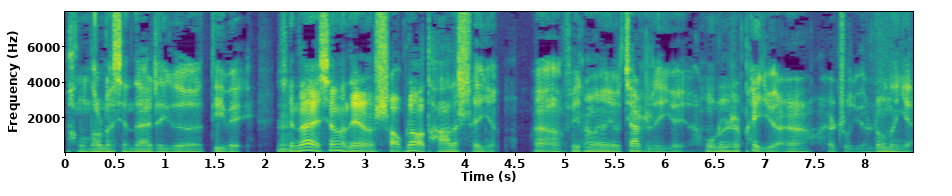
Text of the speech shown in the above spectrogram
捧到了现在这个地位。嗯现在香港电影少不了他的身影。啊，非常有价值的演员，无论是配角啊还是主角都能演。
